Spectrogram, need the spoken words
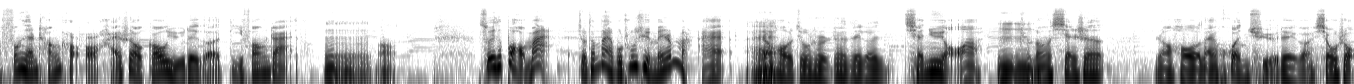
风险敞口还是要高于这个地方债的，嗯嗯嗯啊，所以它不好卖，就它卖不出去，没人买。哎然后就是这这个前女友啊，嗯嗯，只能现身，然后来换取这个销售。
